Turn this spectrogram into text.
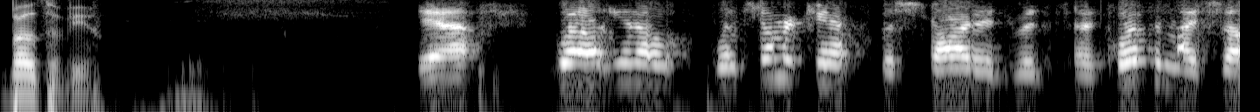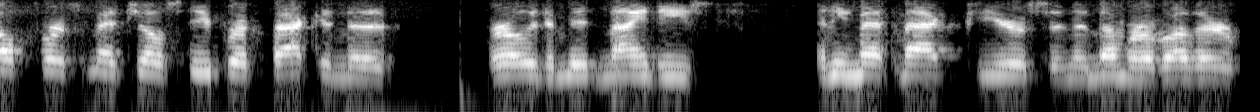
both of you. Yeah. Well, you know, when summer camp was started, with uh, Cliff and myself first met Joe Lstiburek back in the early to mid '90s, and he met Mac Pierce and a number of other,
